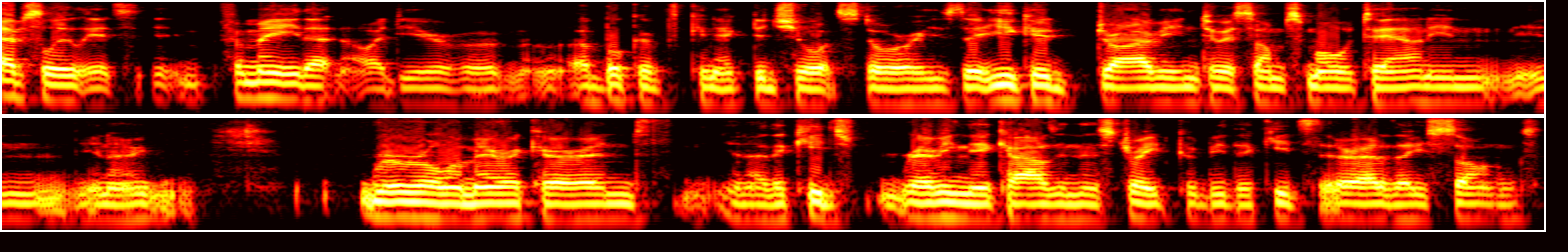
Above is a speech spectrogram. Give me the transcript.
Absolutely, it's for me that idea of a, a book of connected short stories that you could drive into some small town in in you know rural America, and you know the kids revving their cars in the street could be the kids that are out of these songs.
